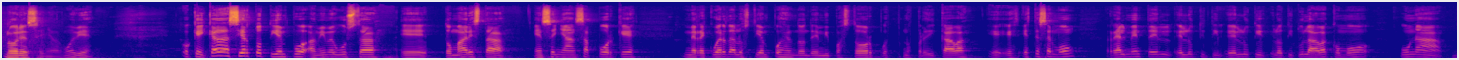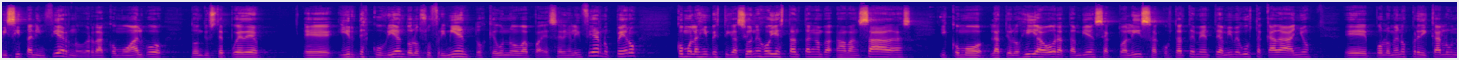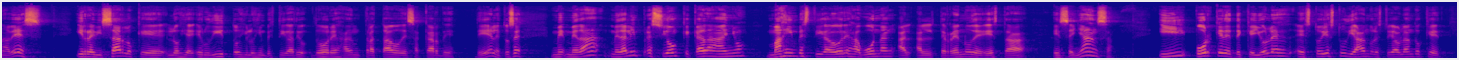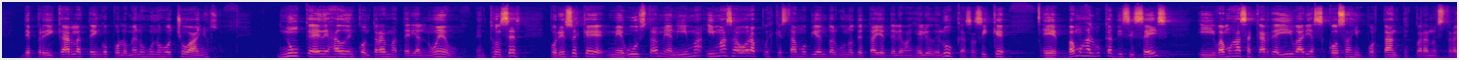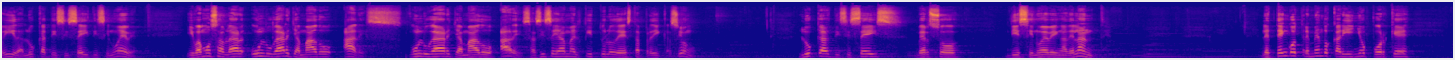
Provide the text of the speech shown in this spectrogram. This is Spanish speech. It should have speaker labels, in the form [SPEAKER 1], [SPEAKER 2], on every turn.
[SPEAKER 1] Gloria al Señor, muy bien. Ok, cada cierto tiempo a mí me gusta eh, tomar esta enseñanza porque me recuerda a los tiempos en donde mi pastor pues, nos predicaba eh, este sermón. Realmente él, lo, titulaba como una visita al infierno, ¿verdad? Como algo donde usted puede eh, ir descubriendo los sufrimientos que uno va a padecer en el infierno. Pero como las investigaciones hoy están tan avanzadas y como la teología ahora también se actualiza constantemente, a mí me gusta cada año eh, por lo menos predicarlo una vez y revisar lo que los eruditos y los investigadores han tratado de sacar de, él. Entonces, me, da, me da la impresión que cada año más investigadores abonan al, terreno de esta enseñanza. Y porque desde que yo le estoy estudiando, le estoy hablando que de predicarla tengo por lo menos unos ocho años, nunca he dejado de encontrar material nuevo. Entonces, por eso es que me gusta, me anima, y más ahora pues que estamos viendo algunos detalles del Evangelio de Lucas. Así que eh, vamos a Lucas 16 y vamos a sacar de ahí varias cosas importantes para nuestra vida. Lucas 16, 19. Y vamos a hablar un lugar llamado Hades, un lugar llamado Hades, así se llama el título de esta predicación. Lucas 16, verso 19 en adelante. Le tengo tremendo cariño porque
